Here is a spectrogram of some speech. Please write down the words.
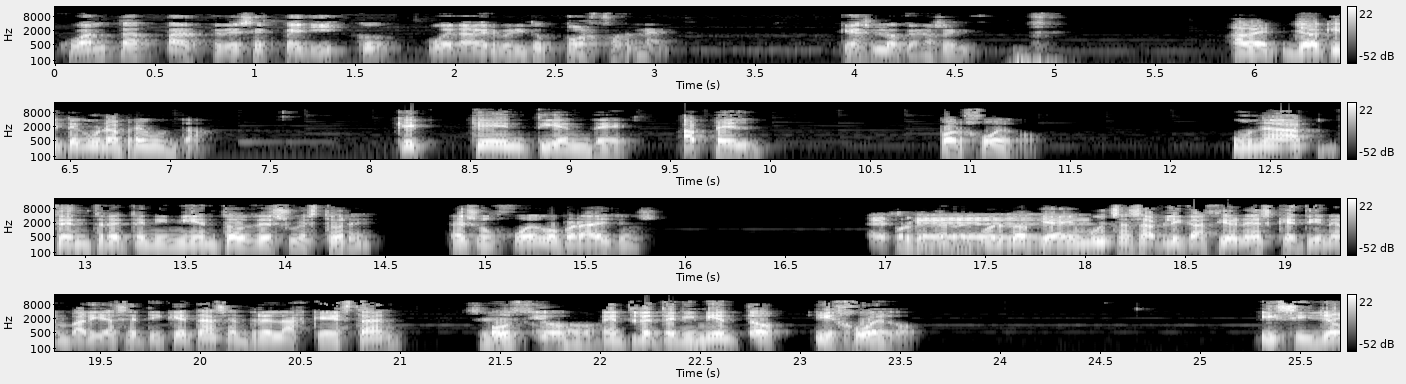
cuánta parte de ese pellizco puede haber venido por Fortnite. Que es lo que no se dice. A ver, yo aquí tengo una pregunta. ¿Qué, qué entiende Apple por juego? ¿Una app de entretenimiento de su store? ¿Es un juego para ellos? Es Porque te recuerdo que hay muchas aplicaciones que tienen varias etiquetas entre las que están Sí, ocio, oh. entretenimiento y juego. Y si yo...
